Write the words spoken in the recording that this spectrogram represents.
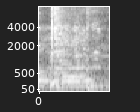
I love you.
